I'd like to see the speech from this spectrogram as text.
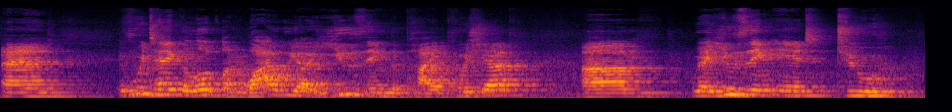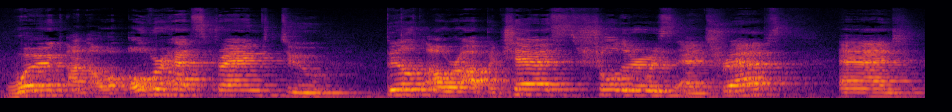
And if we take a look on why we are using the pike push-up, um, we are using it to work on our overhead strength, to build our upper chest, shoulders, and traps, and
